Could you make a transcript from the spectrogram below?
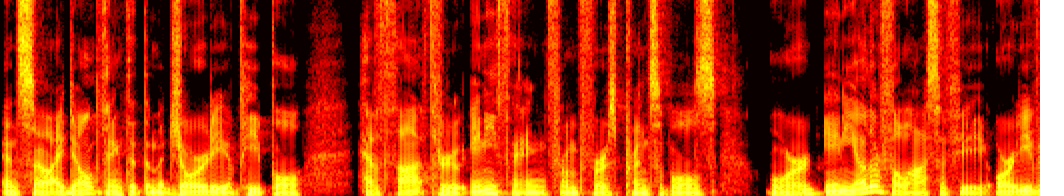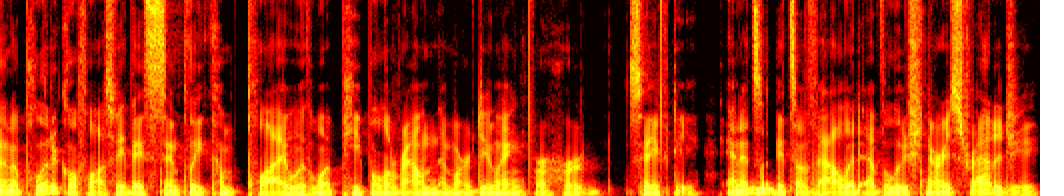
And so I don't think that the majority of people have thought through anything from first principles or mm-hmm. any other philosophy or even a political philosophy. They simply comply with what people around them are doing for herd safety. And it's mm-hmm. it's a valid evolutionary strategy.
